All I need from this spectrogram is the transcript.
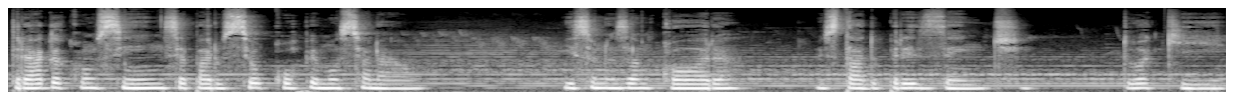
traga consciência para o seu corpo emocional. Isso nos ancora no estado presente, do aqui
